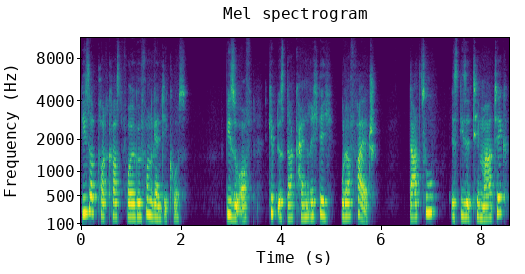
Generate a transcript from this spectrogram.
dieser Podcast-Folge von Gentikus. Wie so oft gibt es da kein richtig oder falsch. Dazu ist diese Thematik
